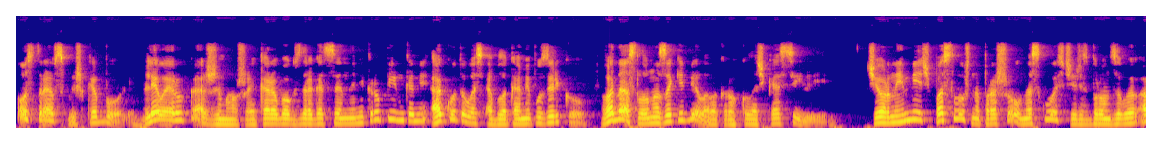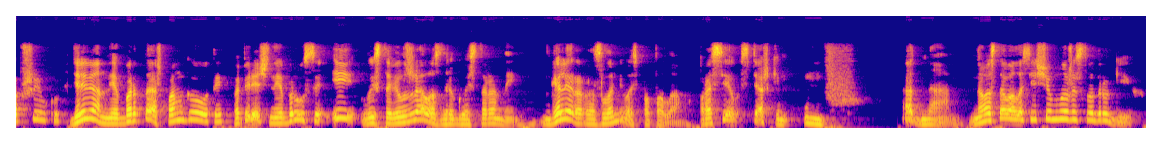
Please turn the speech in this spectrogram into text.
Острая вспышка боли. Левая рука, сжимавшая коробок с драгоценными крупинками, окуталась облаками пузырьков. Вода словно закипела вокруг кулачка Сильвии. Черный меч послушно прошел насквозь через бронзовую обшивку, деревянные борта, шпангоуты, поперечные брусы и выставил жало с другой стороны. Галера разломилась пополам, просев с тяжким «умф». Одна, но оставалось еще множество других.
